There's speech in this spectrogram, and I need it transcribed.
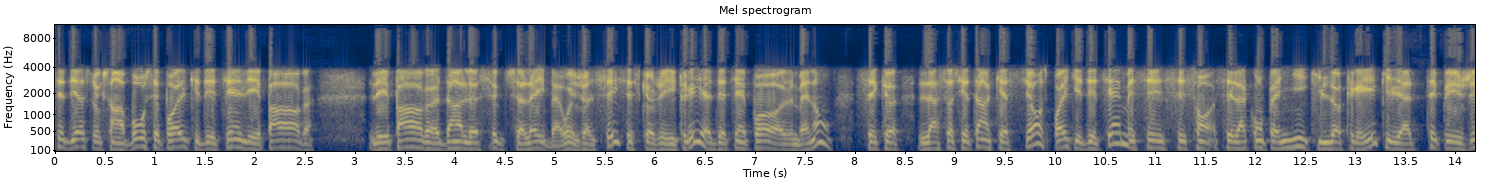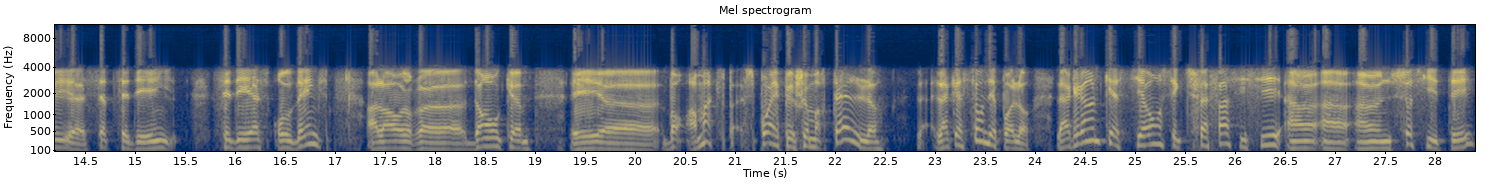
CDS Luxembourg, c'est pas elle qui détient les parts les parts dans le Cirque du Soleil. Ben oui, je le sais, c'est ce que j'ai écrit. Elle détient pas. Ben non, c'est que la société en question, c'est pas elle qui détient, mais c'est c'est son c'est la compagnie qui l'a créée, qui est TPG 7 CDI CDS Holdings. Alors, euh, donc, euh, et euh, bon, remarque, c'est pas un péché mortel, là. La question n'est pas là. La grande question, c'est que tu fais face ici à, une société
